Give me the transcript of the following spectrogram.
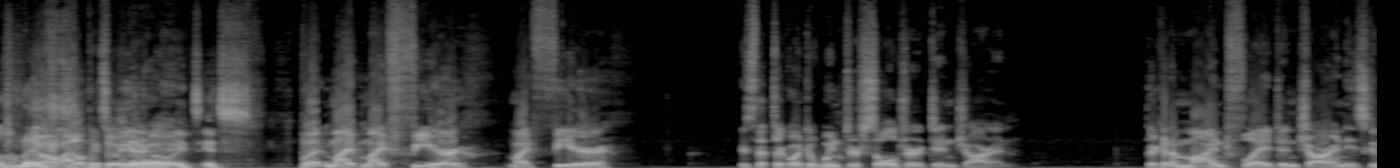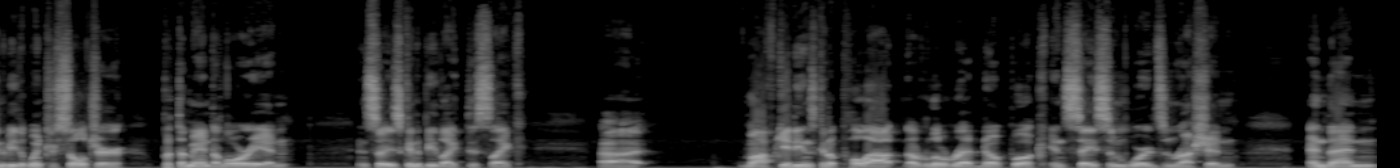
no, I don't think so either. You know, it's it's But my my fear, my fear, is that they're going to Winter Soldier Din Djarin. They're going to mind flay Din Djarin. He's going to be the Winter Soldier, but the Mandalorian, and so he's going to be like this like. Uh, Moff Gideon's going to pull out a little red notebook and say some words in Russian, and then.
